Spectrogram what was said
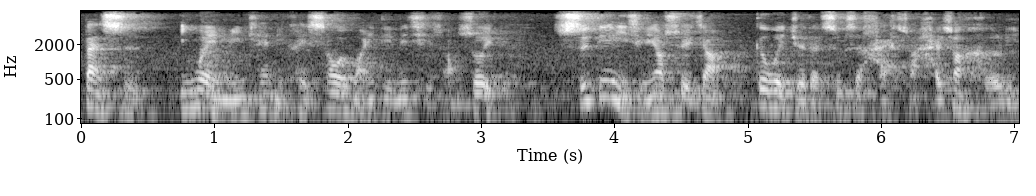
但是因为明天你可以稍微晚一点点起床，所以十点以前要睡觉。各位觉得是不是还算还算合理？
